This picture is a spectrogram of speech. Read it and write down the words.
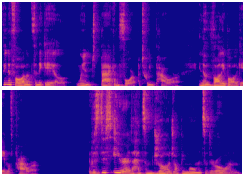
Fianna Fáil and Fine Gael went back and forth between power in a volleyball game of power. It was this era that had some jaw dropping moments of their own,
